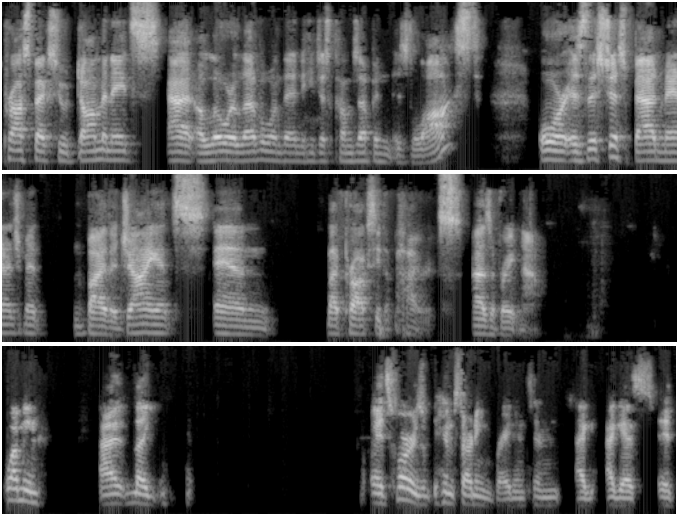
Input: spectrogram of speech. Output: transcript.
prospects who dominates at a lower level and then he just comes up and is lost? Or is this just bad management by the Giants and by proxy the Pirates as of right now? Well, I mean, I like as far as him starting Bradenton, I, I guess it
